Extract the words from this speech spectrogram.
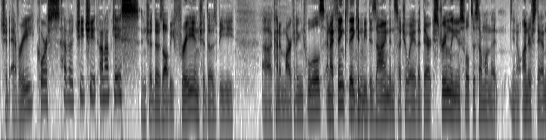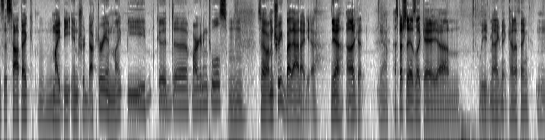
should every course have a cheat sheet on Upcase? And should those all be free? And should those be uh, kind of marketing tools? And I think they can be designed in such a way that they're extremely useful to someone that you know understands this topic, might be introductory, and might be good uh, marketing tools. So I'm intrigued by that idea. Yeah, I like it. Yeah. especially as like a um, lead magnet kind of thing. Mm-hmm.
